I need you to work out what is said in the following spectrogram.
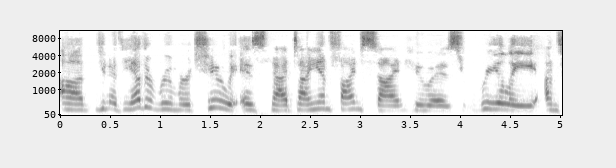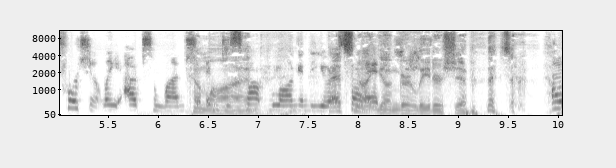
um, you know, the other rumor too is that Dianne Feinstein, who is really, unfortunately, out to lunch Come and on, does not belong in the U.S. That's Senate. not younger leadership. Uh,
